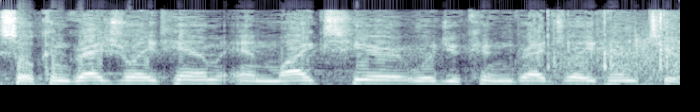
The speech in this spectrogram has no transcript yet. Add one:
So, congratulate him. And Mike's here. Would you congratulate him too?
